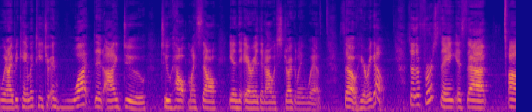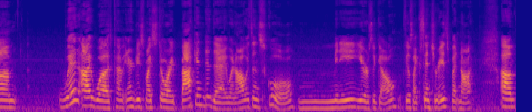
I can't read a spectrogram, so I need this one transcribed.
when I became a teacher and what did I do to help myself in the area that I was struggling with. So here we go. So the first thing is that um, when I was kind of introduced my story back in the day when I was in school many years ago, feels like centuries, but not. Um,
